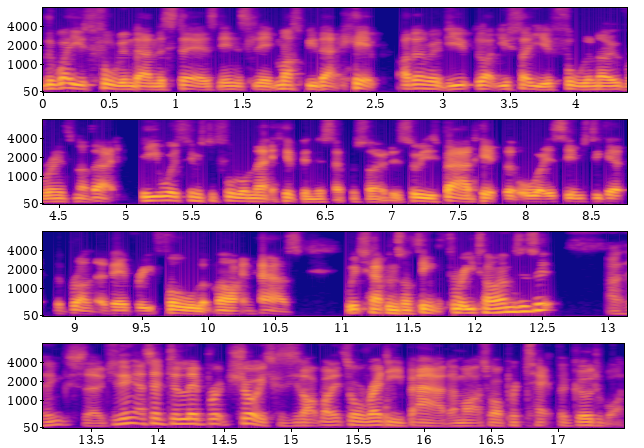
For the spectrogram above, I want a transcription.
the way he's falling down the stairs and instantly it must be that hip. I don't know if you like you say you've fallen over or anything like that. He always seems to fall on that hip in this episode. It's so his bad hip that always seems to get the brunt of every fall that Martin has, which happens I think three times. Is it? I think so. Do you think that's a deliberate choice? Because he's like, well, it's already bad. I might as well protect the good one.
